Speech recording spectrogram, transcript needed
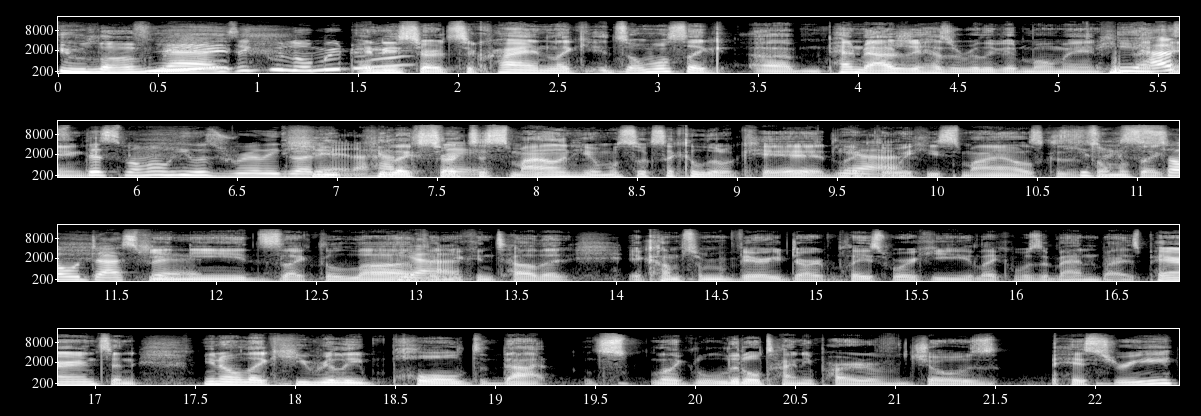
"You love me." yeah, he's like, you love me, dude?" and he starts to cry, and like it's almost like um, Penn Badgley has a really good moment. He I has think. this moment he was really good he, in. I he like to starts say. to smile and he almost looks like a little kid like Yeah. the way he smiles because it's almost like so he desperate. needs like the love Yeah. and you can tell that it comes from a very dark place where he like was abandoned by his parents and you know like he really pulled that like little tiny part of joe's history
